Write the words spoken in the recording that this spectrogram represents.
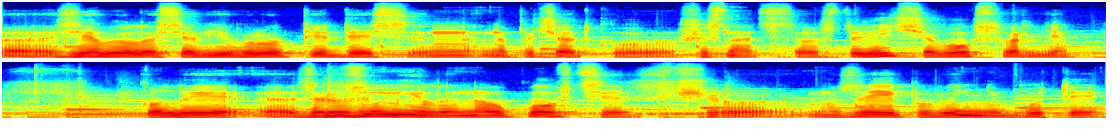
е, з'явилося в Європі десь на- початку 16 століття в Оксфорді, коли е, зрозуміли науковці, що музеї повинні бути е,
